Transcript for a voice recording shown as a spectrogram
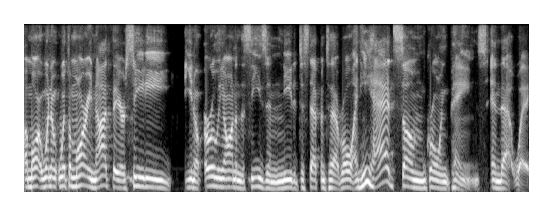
Amari, when with Amari not there, CeeDee you know, early on in the season needed to step into that role. And he had some growing pains in that way.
